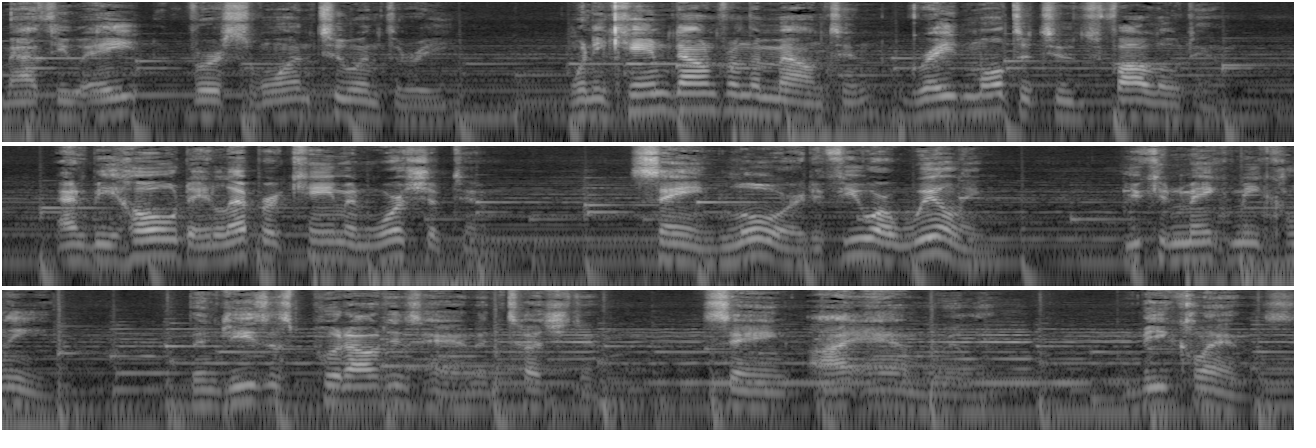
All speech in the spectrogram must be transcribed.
Matthew 8, verse 1, 2, and 3. When he came down from the mountain, great multitudes followed him. And behold, a leper came and worshipped him, saying, Lord, if you are willing, you can make me clean. Then Jesus put out his hand and touched him, saying, I am willing. Be cleansed.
